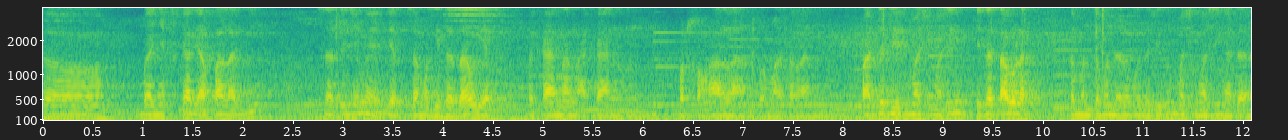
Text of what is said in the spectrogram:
eh, banyak sekali apalagi saat ini ya, sama kita tahu ya tekanan akan persoalan permasalahan. Pada diri masing-masing kita tahu lah teman-teman dalam komunitas itu masing-masing ada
